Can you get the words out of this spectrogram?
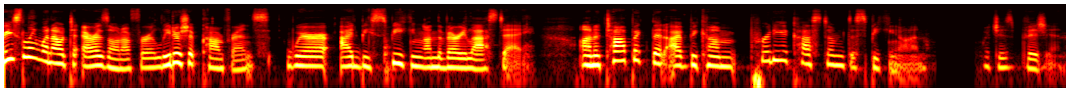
recently went out to Arizona for a leadership conference where I'd be speaking on the very last day on a topic that I've become pretty accustomed to speaking on, which is vision.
